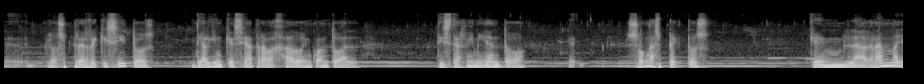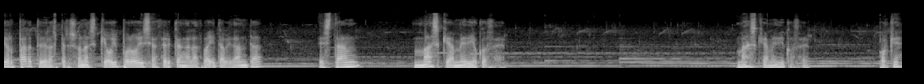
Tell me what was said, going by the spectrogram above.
eh, los prerequisitos de alguien que se ha trabajado en cuanto al discernimiento, eh, son aspectos que en la gran mayor parte de las personas que hoy por hoy se acercan a la Advaita Vedanta están más que a medio cocer. Más que a medio cocer. ¿Por qué?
